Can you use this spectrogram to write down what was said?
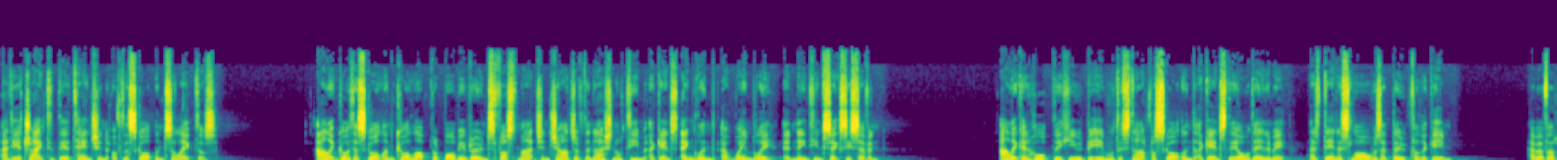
and he attracted the attention of the Scotland selectors. Alec got a Scotland call up for Bobby Brown's first match in charge of the national team against England at Wembley in 1967. Alec had hoped that he would be able to start for Scotland against the old enemy, as Denis Law was a doubt for the game. However,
